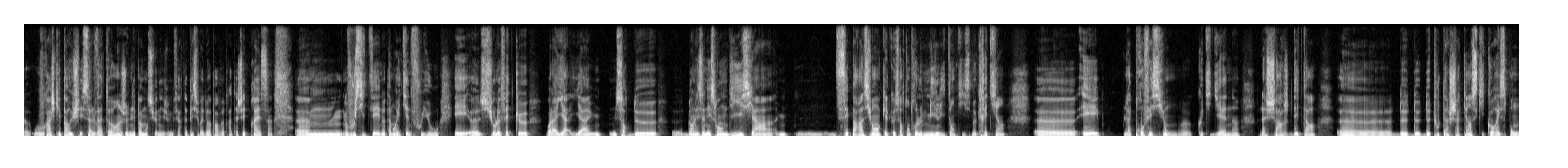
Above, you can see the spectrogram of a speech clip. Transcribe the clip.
euh, ouvrage qui est paru chez Salvatore, hein, je ne l'ai pas mentionné, je vais me faire taper sur les doigts par votre attaché de presse. Euh, vous citez notamment Étienne Fouillou et euh, sur le fait que voilà, il y a, une, sorte de dans les années 70, il y a une, séparation en quelque sorte entre le militantisme chrétien euh, et la profession euh, quotidienne, la charge d'État euh, de, tout un chacun, ce qui correspond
